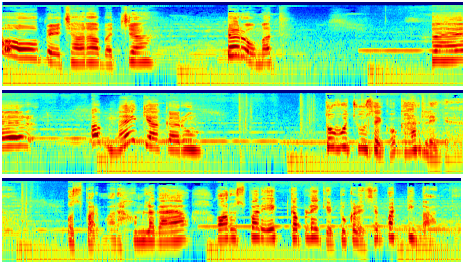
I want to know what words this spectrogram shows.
ओ बेचारा बच्चा डरो मत। खैर अब मैं क्या करूँ? तो वो चूजे को घर ले गया। उस पर मरहम लगाया और उस पर एक कपड़े के टुकड़े से पट्टी बाँध दी।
